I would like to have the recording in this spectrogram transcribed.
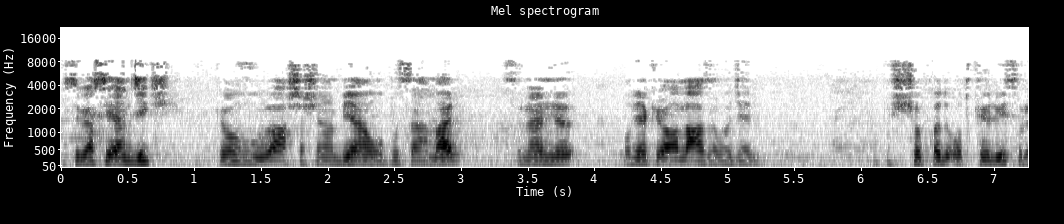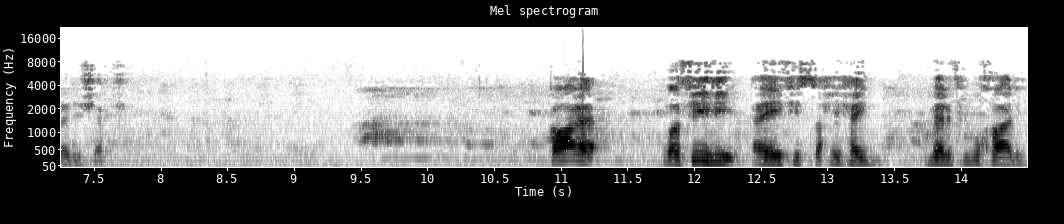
Ce verset indique que vouloir chercher un bien ou repousser un mal, cela ne revient que à Allah Azza wa Jal. On peut chercher auprès d'autre que lui, cela du shirk. قال وفيه أي في الصحيحين بل في البخاري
